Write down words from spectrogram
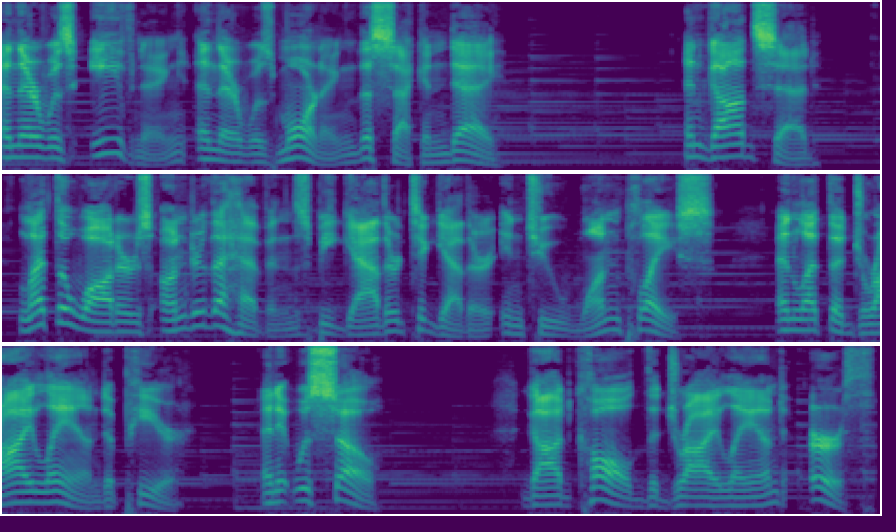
And there was evening, and there was morning the second day. And God said, Let the waters under the heavens be gathered together into one place, and let the dry land appear. And it was so. God called the dry land earth,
